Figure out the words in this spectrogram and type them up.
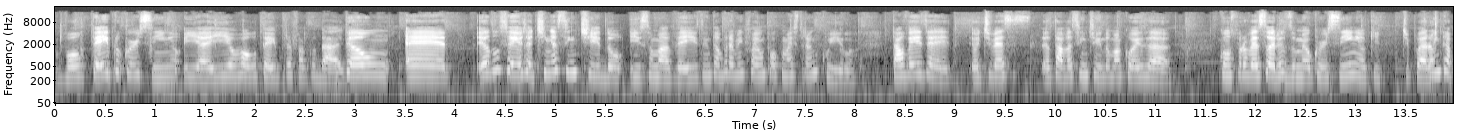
voltei pro cursinho e aí eu voltei pra faculdade. Então, é, eu não sei, eu já tinha sentido isso uma vez, então pra mim foi um pouco mais tranquilo. Talvez é, eu tivesse, eu tava sentindo uma coisa com os professores do meu cursinho, que, tipo, era muita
